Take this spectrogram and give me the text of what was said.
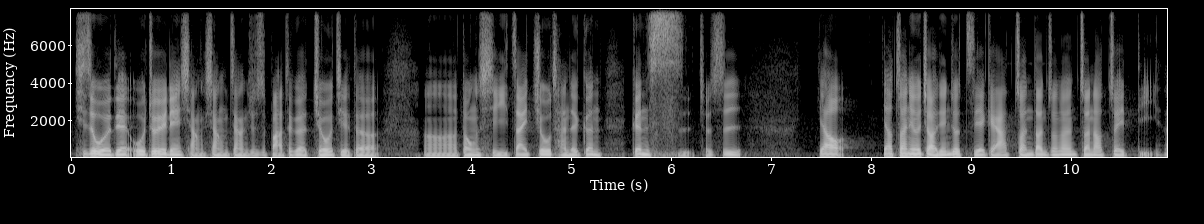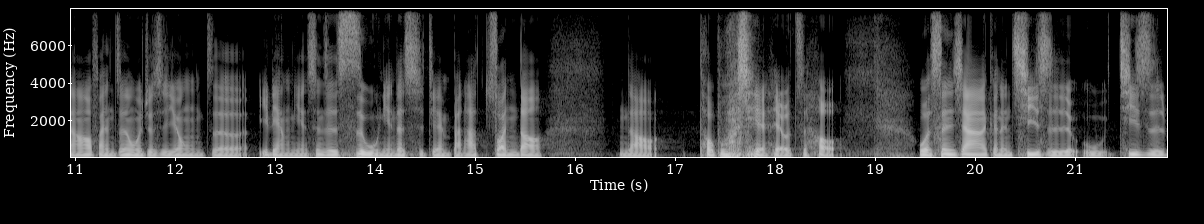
其实我有点，我就有点想像这样，就是把这个纠结的呃东西再纠缠得更更死，就是要要钻牛角尖，就直接给它钻到钻钻钻到最底，然后反正我就是用这一两年甚至四五年的时间，把它钻到你知道头破血流之后，我剩下可能七十五、七十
